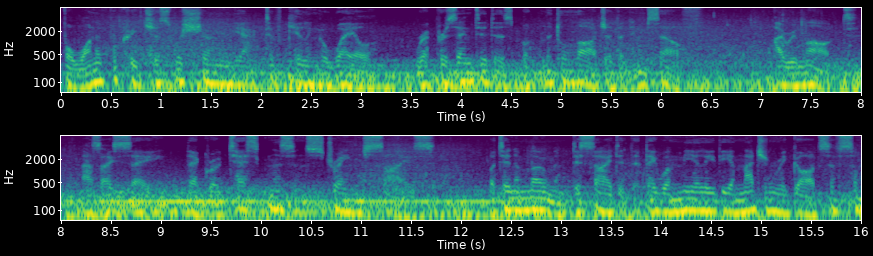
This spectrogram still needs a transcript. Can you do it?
For one of the creatures was shown in the act of killing a whale, represented as but little larger than himself. I remarked, as I say, their grotesqueness and strange size, but in a moment decided that they were merely the imaginary gods of some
